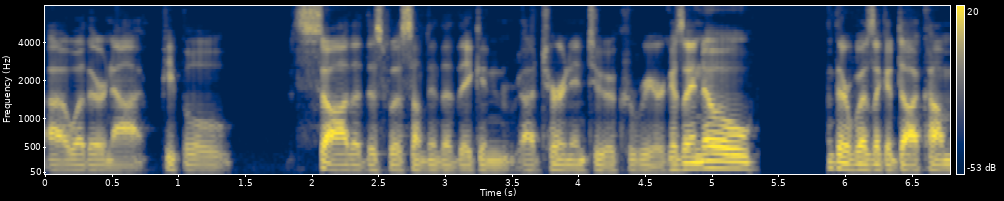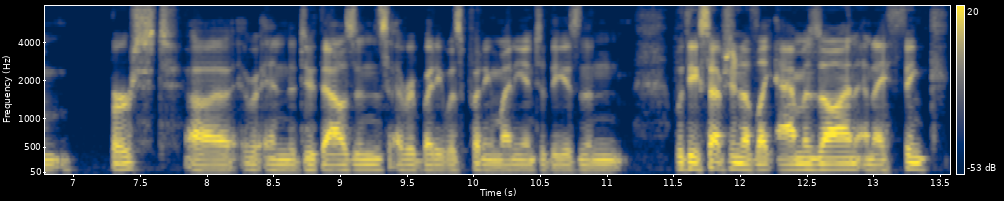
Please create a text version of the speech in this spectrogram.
uh, whether or not people saw that this was something that they can uh, turn into a career? Because I know there was like a dot com burst uh, in the 2000s. Everybody was putting money into these, and with the exception of like Amazon and I think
